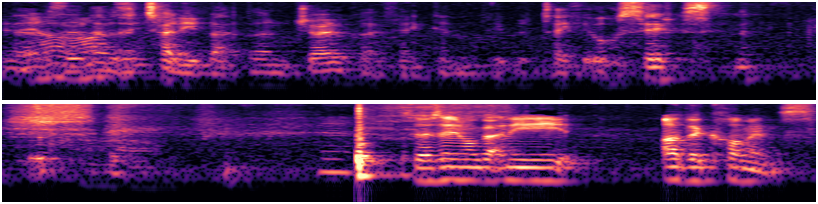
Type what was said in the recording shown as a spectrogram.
Yeah, that was, are, a, that was a? Tony Blackburn joke, I think, and people take it all seriously. So has anyone got any other comments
